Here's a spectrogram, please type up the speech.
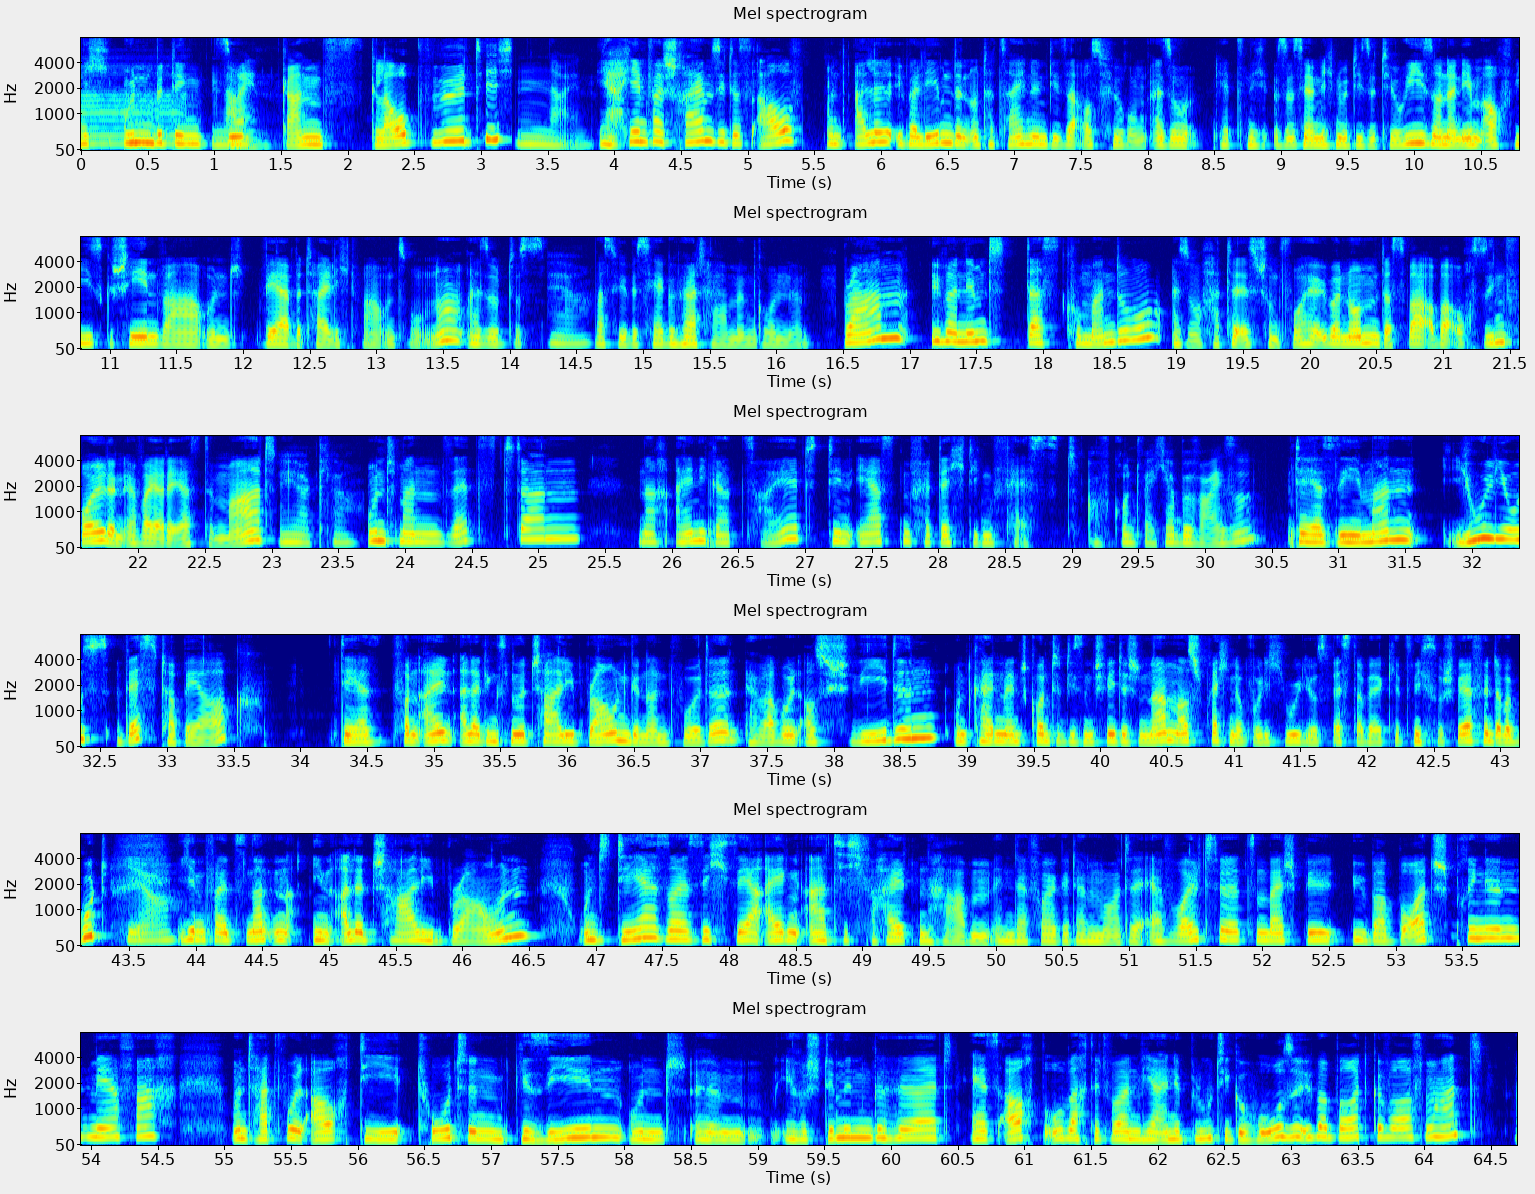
nicht unbedingt so nein. ganz glaubwürdig. Nein. Ja, jedenfalls schreiben sie das auf und alle Überlebenden unterzeichnen diese Ausführung. Also jetzt nicht, es ist ja nicht nur diese Theorie, sondern eben auch, wie es geschehen war und wer beteiligt war und so, ne? Also das, Ja. was wir bisher gehört haben im Grunde. Brahm übernimmt das Kommando, also hatte es schon vorher übernommen, das war aber auch sinnvoll, denn er war ja der erste Mart. Ja, klar. Und man setzt dann nach einiger Zeit den ersten Verdächtigen fest. Aufgrund welcher Beweise? Der Seemann Julius Westerberg, der von allen allerdings nur Charlie Brown genannt wurde. Er war wohl aus Schweden und kein Mensch konnte diesen schwedischen Namen aussprechen, obwohl ich Julius Westerberg jetzt nicht so schwer finde, aber gut. Ja. Jedenfalls nannten ihn alle Charlie Brown und der soll sich sehr eigenartig verhalten haben in der Folge der Morde. Er wollte zum Beispiel über Bord springen mehrfach und hat wohl auch die Toten gesehen und ähm, ihre Stimmen gehört. Er ist auch beobachtet worden, wie er eine blutige Hose über Bord geworfen hat.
